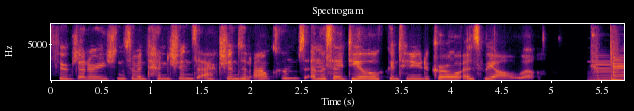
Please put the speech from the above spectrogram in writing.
through generations of intentions, actions, and outcomes, and this idea will continue to grow as we all will.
